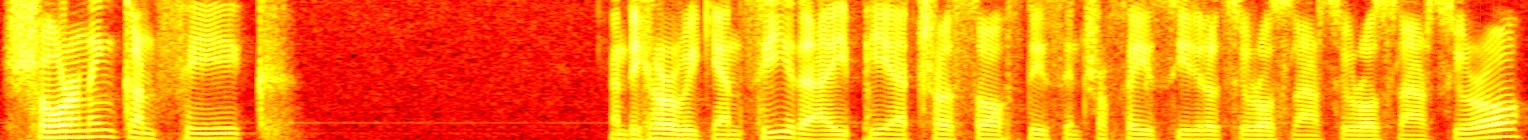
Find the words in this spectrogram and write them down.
Show running config. And here we can see the IP address of this interface serial 0 slash 0 slash 0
